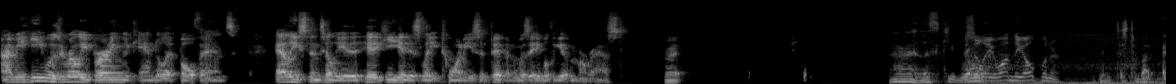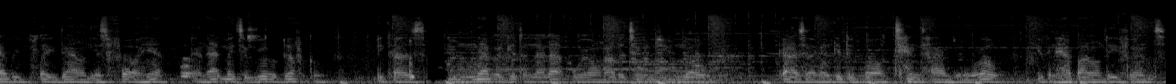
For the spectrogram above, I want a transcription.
I mean, he was really burning the candle at both ends, at least until he hit, he hit his late 20s and Pippen was able to give him a rest. Right. All right, let's keep rolling. So he won the opener. Just about every play down is for him, and that makes it real difficult because you never get to let up. Where on other teams, you know, guys are gonna get the ball ten times in a row. You can help out on defense.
